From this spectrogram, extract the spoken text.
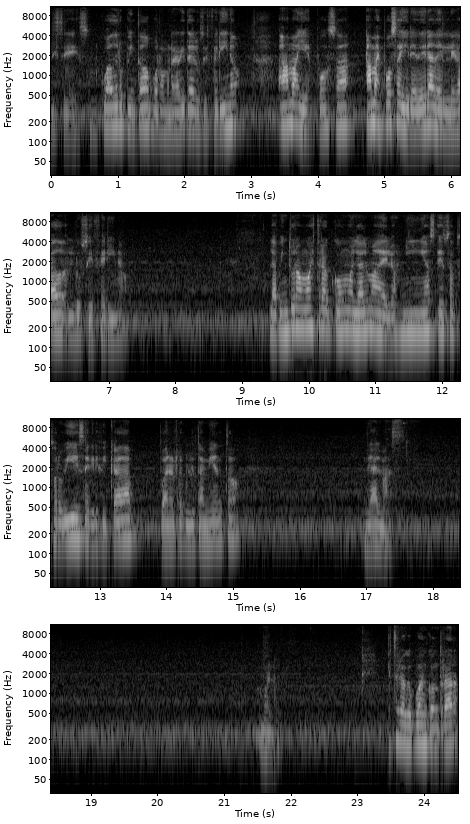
dice es un cuadro pintado por Margarita de Luciferino, ama y esposa, ama esposa y heredera del legado luciferino. La pintura muestra cómo el alma de los niños es absorbida y sacrificada para el reclutamiento de almas. Bueno, esto es lo que puedo encontrar.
